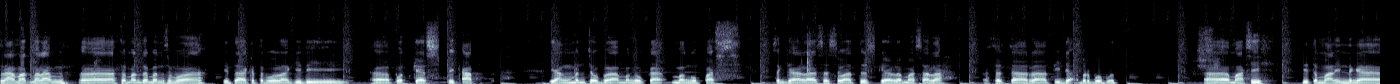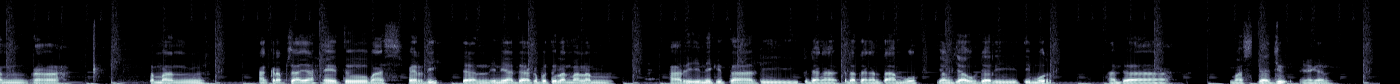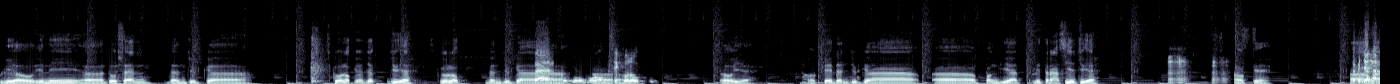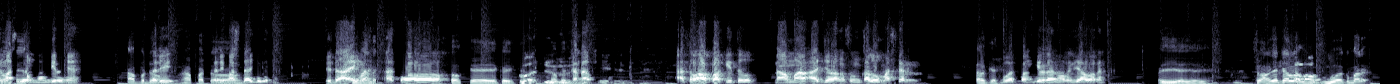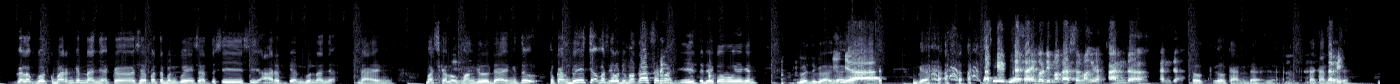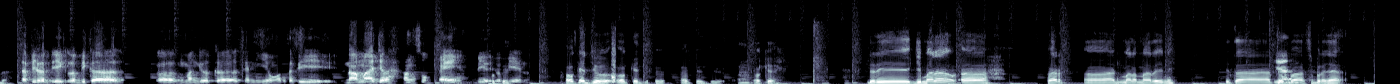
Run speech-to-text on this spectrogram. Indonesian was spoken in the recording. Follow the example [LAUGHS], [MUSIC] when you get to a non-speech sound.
Selamat malam uh, teman-teman semua. Kita ketemu lagi di uh, podcast Pick Up yang mencoba menguka, mengupas segala sesuatu, segala masalah secara tidak berbobot. Uh, masih ditemani dengan uh, teman akrab saya yaitu Mas Ferdi dan ini ada kebetulan malam hari ini kita di kedatangan tamu yang jauh dari timur. Ada Mas Daju ya kan? Beliau ini uh, dosen dan juga psikolog ya Ju ya? Psikolog dan juga uh, psikologi. Oh iya. Oke. Okay, dan juga uh, penggiat literasi ya Ju ya? Mm -mm, oke. Okay. tapi uh, jangan mas dong manggilnya. Apa dong? Tadi, apa dong tadi mas Daju gitu Ya daeng lah atau Oke, oke. Okay. Karena atau apa gitu nama aja langsung kalau Mas kan Oke. Okay. Buat panggilan orang Jawa kan? Iya iya iya. Soalnya kalau gua kemarin kalau gua kemarin kan nanya ke siapa teman gue yang satu si si Arab kan gua nanya Daeng. Mas kalau iya. manggil Daeng itu tukang becak Mas kalau di Makassar Mas gitu dia ngomongnya kan. Gue juga agak Iya. Enggak. Tapi biasanya kalau di Makassar manggilnya Kanda, Kanda. Oh, oh Kanda ya. Okay. Kanda tapi, ya. Tapi lebih lebih ke uh, manggil ke senior, tapi nama aja lah langsung kayaknya biar okay. lebih enak. Oke okay, Ju, oke okay, Ju, oke okay, Ju, oke. Okay. Dari gimana uh, Fer uh, malam hari ini kita yeah. coba sebenarnya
